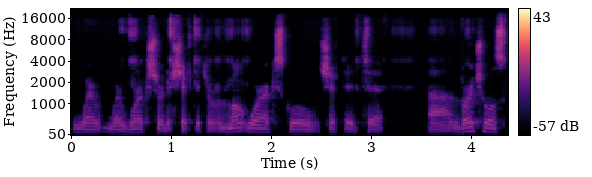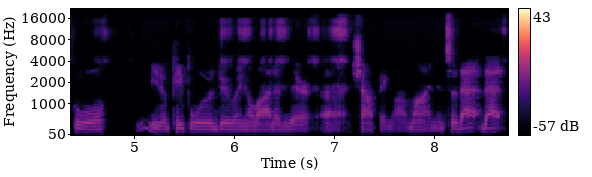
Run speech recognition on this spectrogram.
where, where work sort of shifted to remote work, school shifted to uh, virtual school, you know, people were doing a lot of their uh, shopping online. And so that, that,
